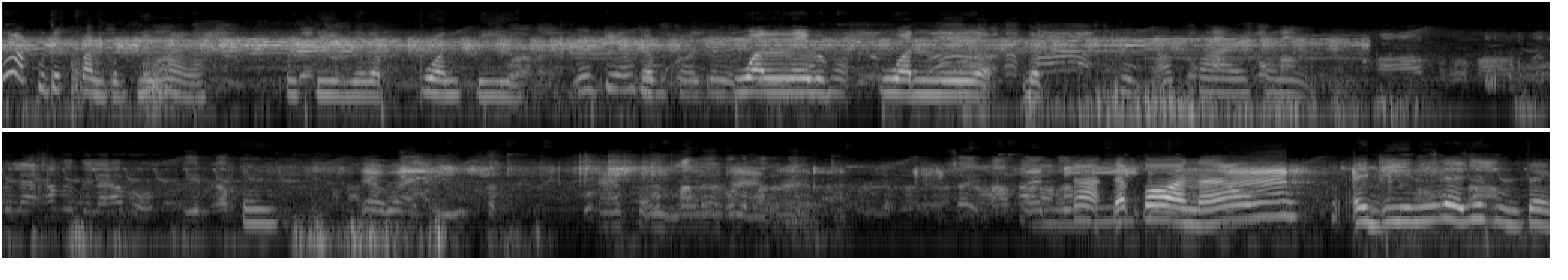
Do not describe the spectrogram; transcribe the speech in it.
นี่ยกูจะปั่นกับตีหน่อยนะมันตีนเลยแบบกวนตี ในเกมผมขอดูกวนเลยแบบกวนเลยอะแบบผมเอาไฟล์ข้างหน้าเออสวัสดีครับผมน้องอามาวันนี้อะแต่ก่อนนะไอดีนี้เลยที่ผมแต่ง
